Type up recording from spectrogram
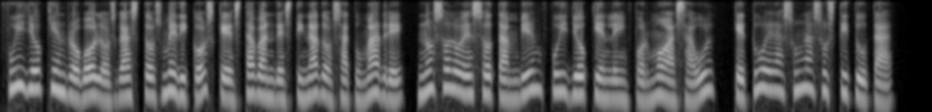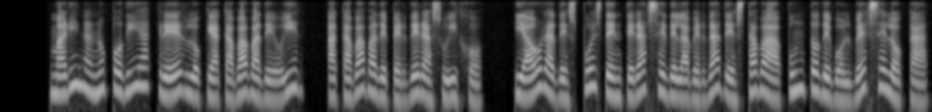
Fui yo quien robó los gastos médicos que estaban destinados a tu madre, no solo eso también fui yo quien le informó a Saúl, que tú eras una sustituta. Marina no podía creer lo que acababa de oír, acababa de perder a su hijo, y ahora después de enterarse de la verdad estaba a punto de volverse loca.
